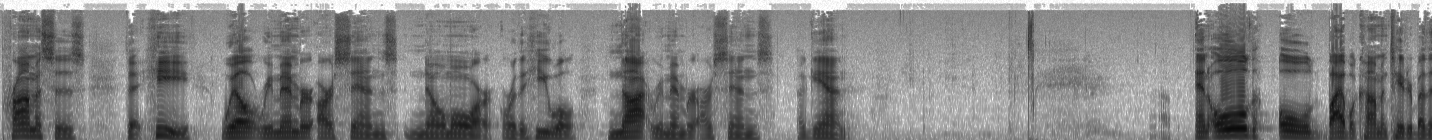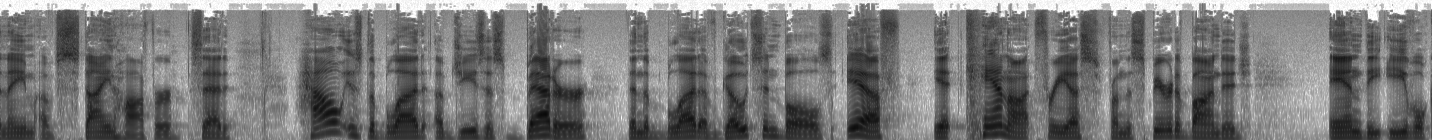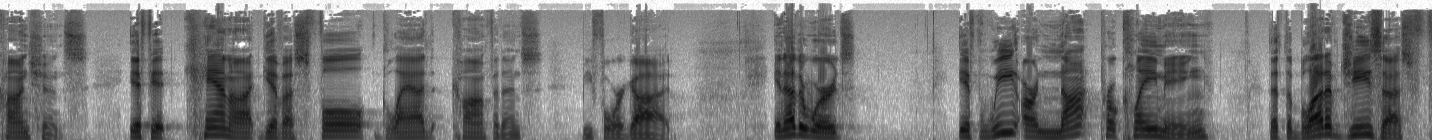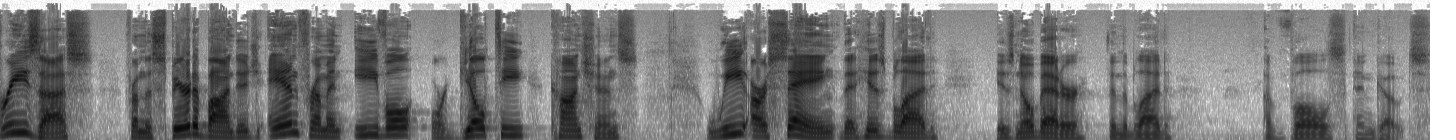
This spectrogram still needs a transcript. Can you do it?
promises that He will remember our sins no more, or that He will not remember our sins again. An old, old Bible commentator by the name of Steinhofer said, How is the blood of Jesus better? than the blood of goats and bulls if it cannot free us from the spirit of bondage and the evil conscience, if it cannot give us full, glad confidence before God. In other words, if we are not proclaiming that the blood of Jesus frees us from the spirit of bondage and from an evil or guilty conscience, we are saying that his blood is no better than the blood of bulls and goats.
